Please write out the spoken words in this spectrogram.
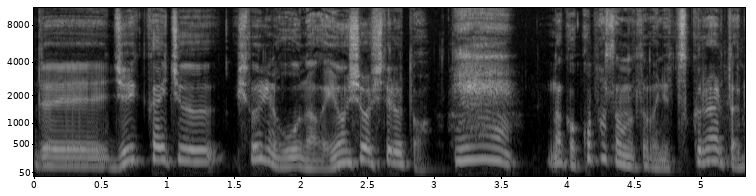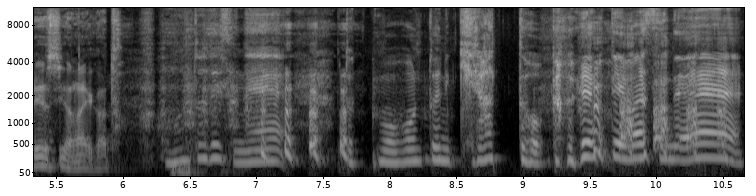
で、十一回中一人のオーナーが四勝してると。ええなんかコパさんのために作られたレースじゃないかと。本当ですね。と もう本当にキラッと輝いていますね。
